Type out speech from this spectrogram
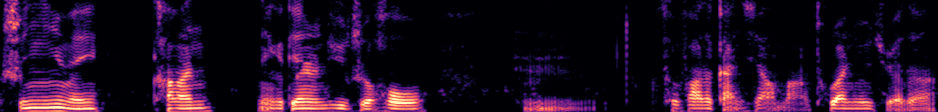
是因为看完那个电视剧之后，嗯，突发的感想吧，突然就觉得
